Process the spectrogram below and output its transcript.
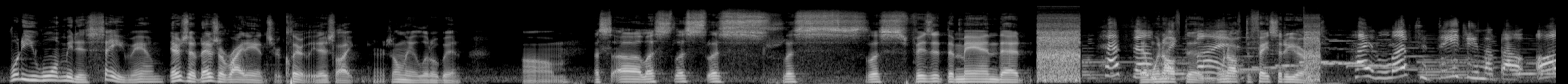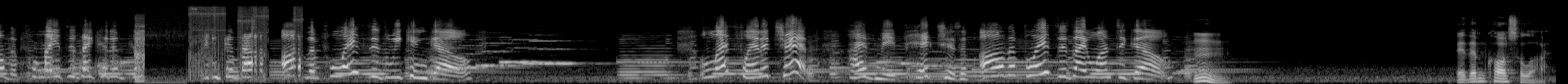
What do you want me to say, ma'am? There's a there's a right answer. Clearly, there's like there's only a little bit. Um, let's uh let's let's let's let's let's visit the man that That that went like off the fun. went off the face of the earth. I love to daydream about all the places I could have. Think about all the places we can go. Let's plan a trip. I've made pictures of all the places I want to go. Hmm. Hey, them costs a lot.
